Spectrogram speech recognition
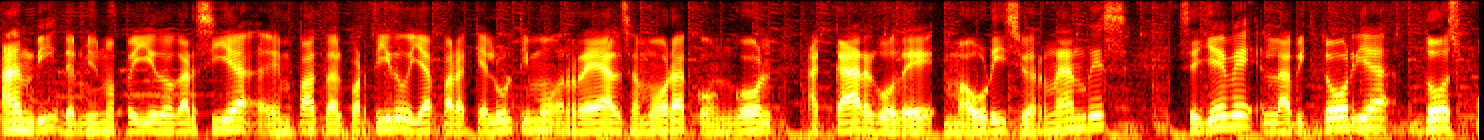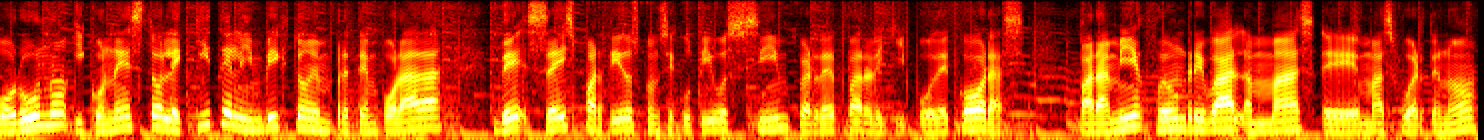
Andy, del mismo apellido García, empata el partido ya para que el último Real Zamora con gol a cargo de Mauricio Hernández se lleve la victoria 2 por 1 y con esto le quite el invicto en pretemporada de seis partidos consecutivos sin perder para el equipo de Coras. Para mí fue un rival más, eh, más fuerte, ¿no?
